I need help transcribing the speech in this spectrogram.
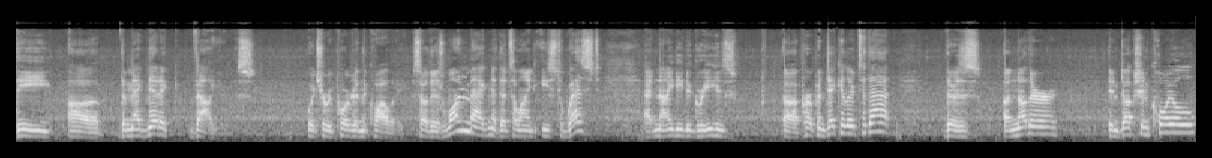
the uh, the magnetic values, which are reported in the quality. So there's one magnet that's aligned east to west at 90 degrees uh, perpendicular to that. There's another induction coil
